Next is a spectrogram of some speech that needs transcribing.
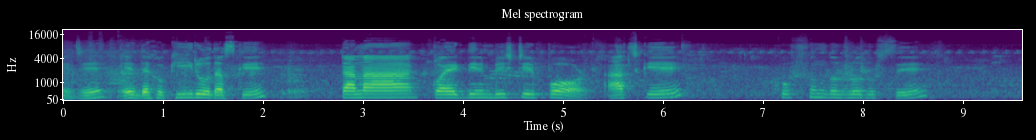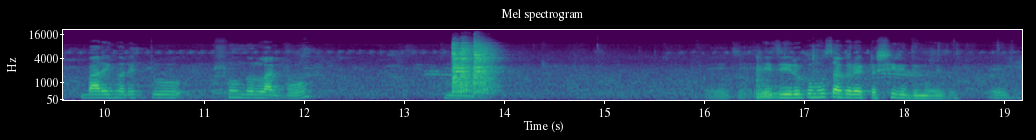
এই যে, এই দেখো কি রোদ আজকে। টানা কয়েকদিন বৃষ্টির পর আজকে খুব সুন্দর রোদ উঠছে। বাড়ি ঘর একটু সুন্দর লাগবো। এই যে এই যে এরকম উঁচা করে একটা সিঁড়ি দিব এই যে এই যে।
